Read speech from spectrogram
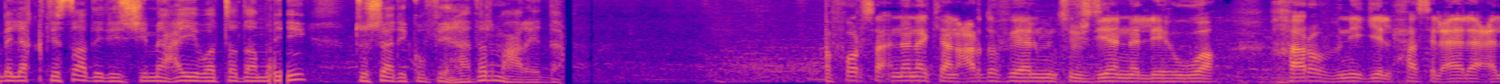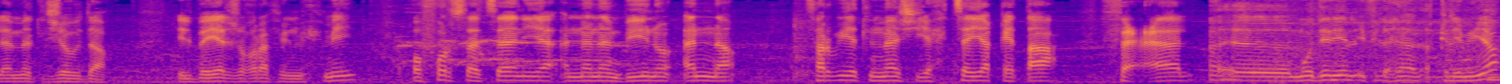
بالاقتصاد الاجتماعي والتضامني تشارك في هذا المعرض. فرصة أننا كنعرضوا فيها المنتوج ديالنا اللي هو خروف بنيجي الحاصل على علامة الجودة للبيان الجغرافي المحمي وفرصة ثانية أننا نبينوا أن تربية الماشية حتى هي قطاع فعال. المديريه الفلاحيه الإقليمية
